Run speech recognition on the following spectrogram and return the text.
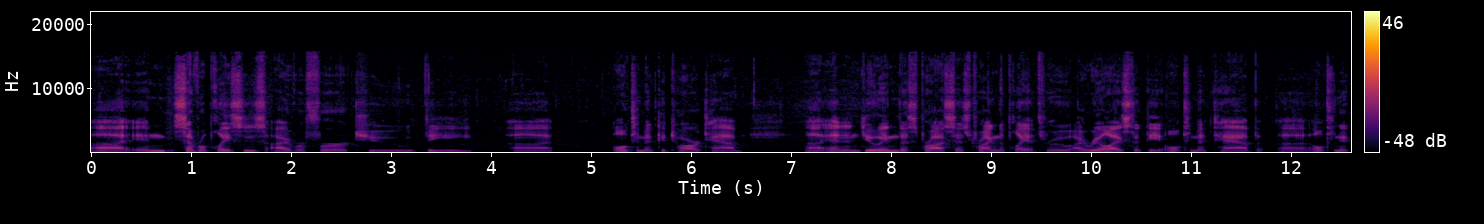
Uh, in several places I refer to the uh, Ultimate Guitar tab, uh, and in doing this process, trying to play it through, I realized that the Ultimate tab, uh, Ultimate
